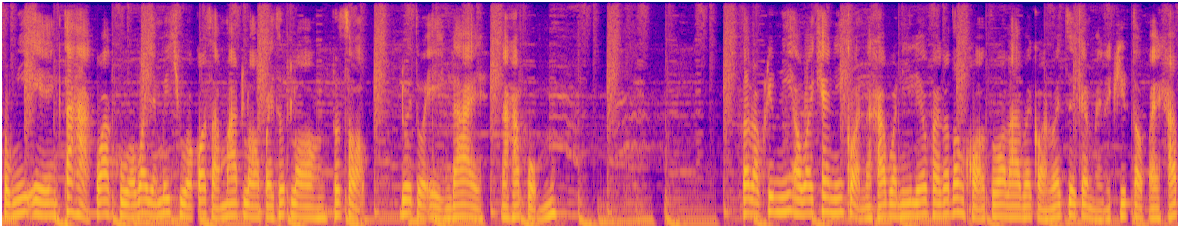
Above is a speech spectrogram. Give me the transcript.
ตรงนี้เองถ้าหากว่ากลัวว่ายังไม่ชัวร์ก็สามารถลองไปทดลองทดสอบด้วยตัวเองได้นะครับผมสำหรับคลิปนี้เอาไว้แค่นี้ก่อนนะครับ วันนี้เลี้ยวไฟก็ต้องขอตัวลาไปก่อนไว้เจอกันใหม่ในคลิปต่อไปครับ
